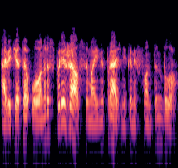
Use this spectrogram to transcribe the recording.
а ведь это он распоряжался моими праздниками в Фонтенбло.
